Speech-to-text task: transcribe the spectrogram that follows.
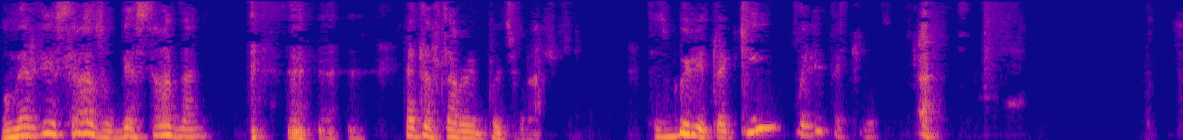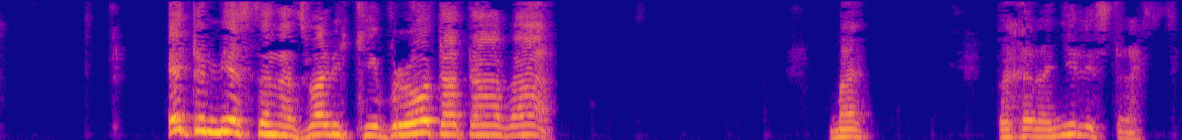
умерли сразу, без страданий. Это второй путь в Раши. То есть были такие, были такие. Это место назвали Киврот Атава. Похоронили страсть.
